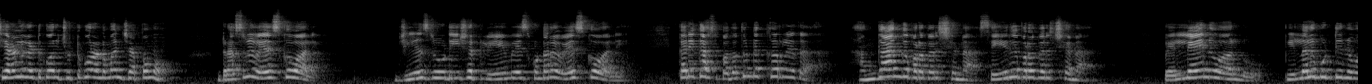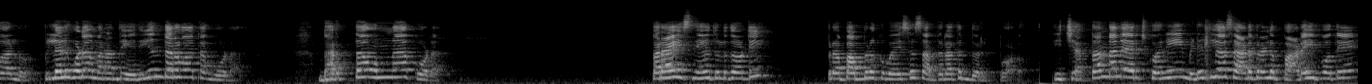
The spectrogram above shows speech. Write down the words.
చీరలు కట్టుకొని చుట్టుకొని ఉండమని చెప్పము. డ్రెస్సులు వేసుకోవాలి. జీన్స్లు టీ షర్ట్లు ఏం వేసుకుంటారో వేసుకోవాలి. కానీ కాస్త పద్ధతి ఉండక్కర్లేదా అంగాంగ ప్రదర్శన శరీర ప్రదర్శన. పెళ్ళైన వాళ్ళు పిల్లలు పుట్టిన వాళ్ళు పిల్లలు కూడా మనంత ఎదిగిన తర్వాత కూడా భర్త ఉన్నా కూడా పరాయి స్నేహితులతోటి పబ్బులకు పోయేసేసి అర్ధరాత్రి దొరికిపోవడం. ఈ చెత్త అంతా నేర్చుకొని మిడిల్ క్లాస్ ఆడపిల్లలు పాడైపోతే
